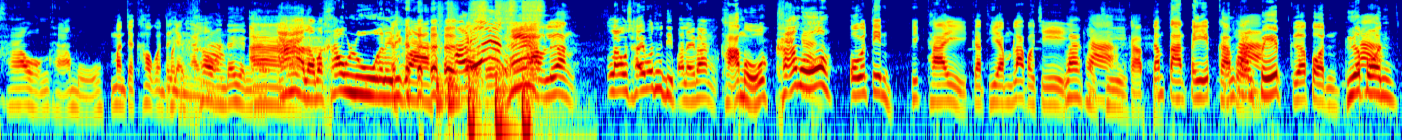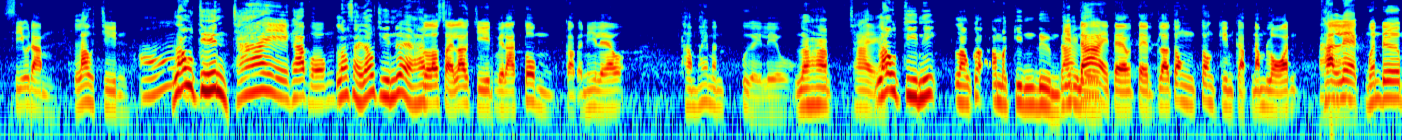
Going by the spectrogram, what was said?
คาวของขาหมูมันจะเข้ากันได้มันยังจะไงเข้ากันได้ยังไงอ่า อ่าเรามาเข้ารูกันเลยดีกว่า เขาเรื่อง เข้าเรื่อง เราใช้วัตถุดิบอะไรบ้าง ขาหมู ขาหมู โอวัลติน พริกไทย กระเทียม รากผักชี รากผักชี ครับ น้ำตาลปี๊บครับน้ำตาลผมปี๊บ เกลือป่น เกลือป่น ซีอิ๊วดำเหล้าจีนอ๋อเหล้าจีน ใช่ครับผม เราใส่เหล้าจีนด้วยเหรอครับ เราใส่เหล้าจีนเวลาต้มกับอันนี้แล้วทำให้มันเปื่อยเร็วแล้วครับ ใช่ครับเหล้าจีนนี้เราก็เอามากินดื่มได้กินเลยได้ แต่แต่เราต้องต้องกินกับน้ำร้อนขั้นแรกเหมือนเดิม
